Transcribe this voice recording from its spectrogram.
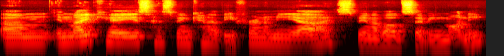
Um, in my case has been kind of different. I mean yeah it's been about saving money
